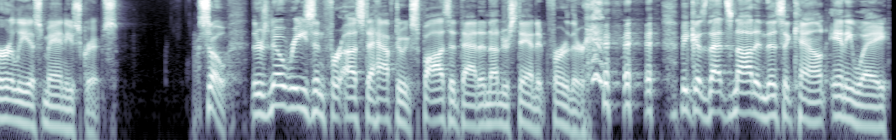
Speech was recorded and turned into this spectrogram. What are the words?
earliest manuscripts. So there's no reason for us to have to exposit that and understand it further because that's not in this account anyway.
